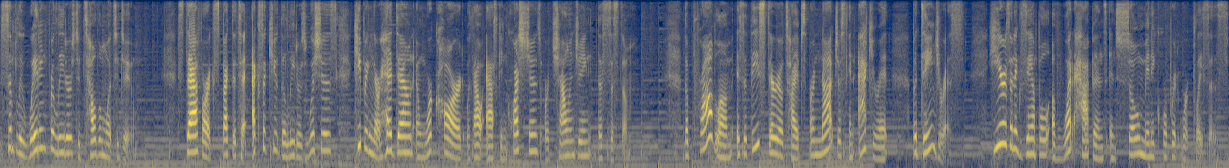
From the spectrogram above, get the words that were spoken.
simply waiting for leaders to tell them what to do. Staff are expected to execute the leader's wishes, keeping their head down and work hard without asking questions or challenging the system. The problem is that these stereotypes are not just inaccurate, but dangerous. Here's an example of what happens in so many corporate workplaces.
